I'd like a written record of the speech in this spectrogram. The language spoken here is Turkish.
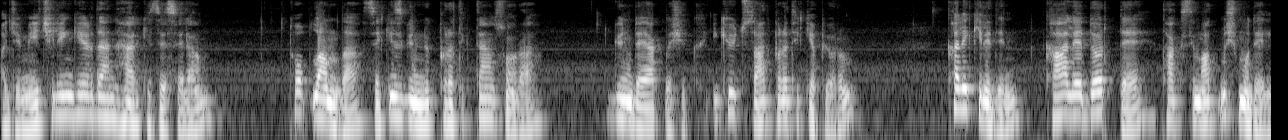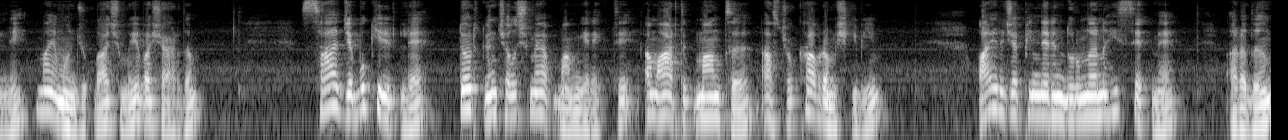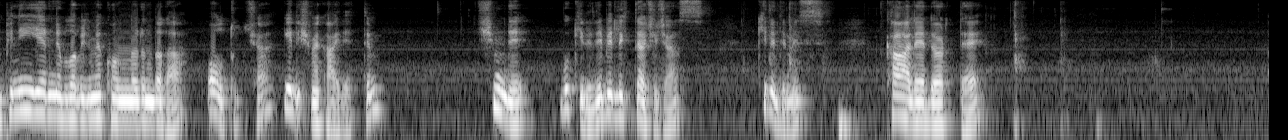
Acemi Çilingir'den herkese selam. Toplamda 8 günlük pratikten sonra günde yaklaşık 2-3 saat pratik yapıyorum. Kale kilidin KL4D Taksim 60 modelini maymuncukla açmayı başardım. Sadece bu kilitle 4 gün çalışma yapmam gerekti ama artık mantığı az çok kavramış gibiyim. Ayrıca pinlerin durumlarını hissetme, aradığım pinin yerini bulabilme konularında da oldukça gelişme kaydettim. Şimdi bu kilidi birlikte açacağız. Kilidimiz KL4'te.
